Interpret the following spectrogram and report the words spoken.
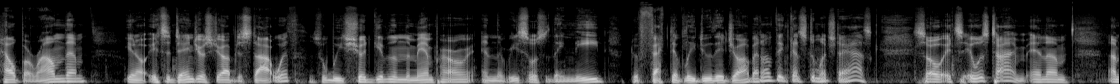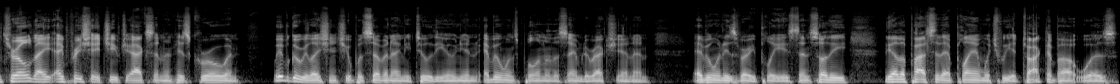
help around them. You know, it's a dangerous job to start with, so we should give them the manpower and the resources they need to effectively do their job. I don't think that's too much to ask. So it's it was time, and um, I'm thrilled. I, I appreciate Chief Jackson and his crew, and we have a good relationship with 792, the union. Everyone's pulling in the same direction, and everyone is very pleased. And so the the other parts of that plan, which we had talked about, was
